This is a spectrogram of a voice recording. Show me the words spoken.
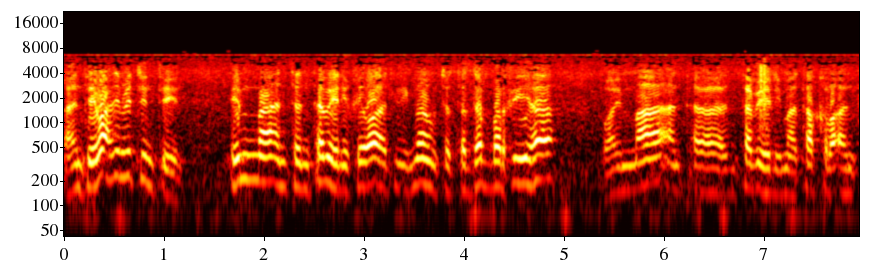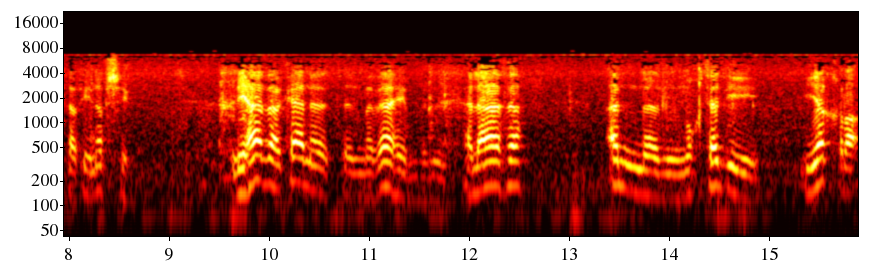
فأنت واحدة من التنتين إما أن تنتبه لقراءة الإمام وتتدبر فيها وإما أن تنتبه لما تقرأ أنت في نفسك. لهذا كانت المذاهب الثلاثة أن المقتدي يقرأ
